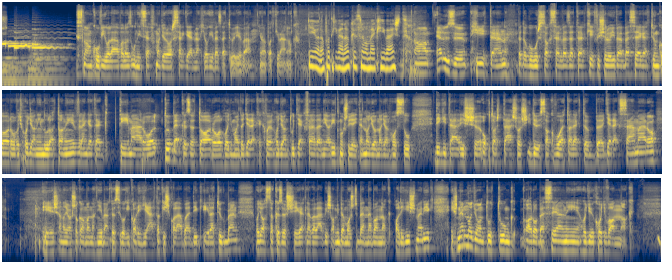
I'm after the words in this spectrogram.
Szlankó Violával, az UNICEF Magyarország gyermekjogi vezetőjével. Jó napot kívánok! Jó napot kívánok, köszönöm a meghívást! A előző héten pedagógus szakszervezetek képviselőivel beszélgettünk arról, hogy hogyan indul a tanév, rengeteg témáról, többek között arról, hogy majd a gyerekek vajon hogyan tudják felvenni a ritmust. Ugye itt nagyon-nagyon hosszú digitális oktatásos időszak volt a legtöbb gyerek számára, és nagyon sokan vannak nyilván köztük, akik alig jártak iskolába eddig életükben, vagy azt a közösséget legalábbis, amiben most benne vannak, alig ismerik, és nem nagyon tudtunk arról beszélni, hogy ők hogy vannak,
